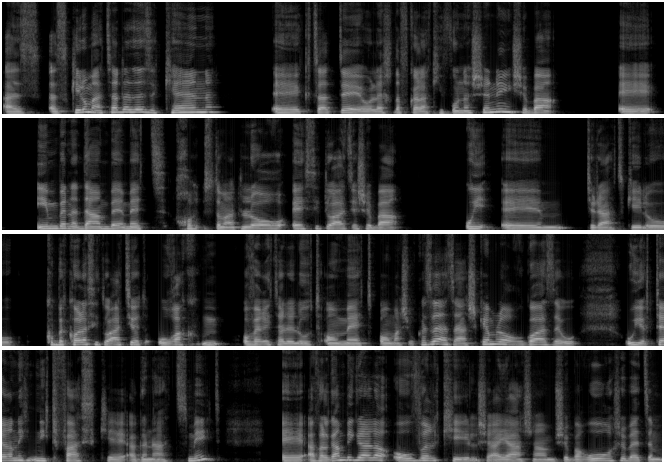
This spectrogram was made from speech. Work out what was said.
אז, אז כאילו מהצד הזה זה כן אה, קצת אה, הולך דווקא לכיוון השני, שבה אה, אם בן אדם באמת, זאת אומרת, לא רואה סיטואציה שבה הוא, אה, את יודעת, כאילו, בכל הסיטואציות הוא רק עובר התעללות או מת או משהו כזה, אז ההשכם להורגו הזה הוא, הוא יותר נתפס כהגנה עצמית. אה, אבל גם בגלל ה overkill שהיה שם, שברור שבעצם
